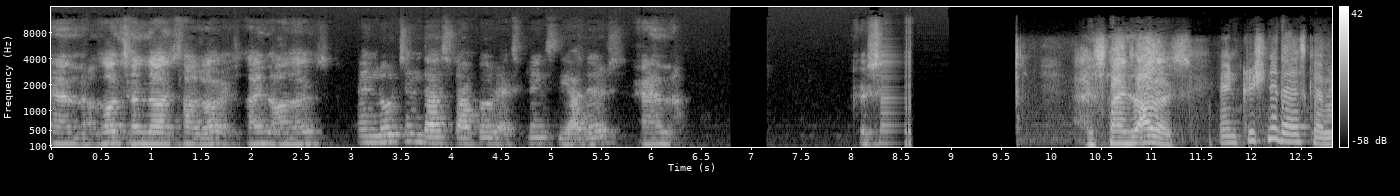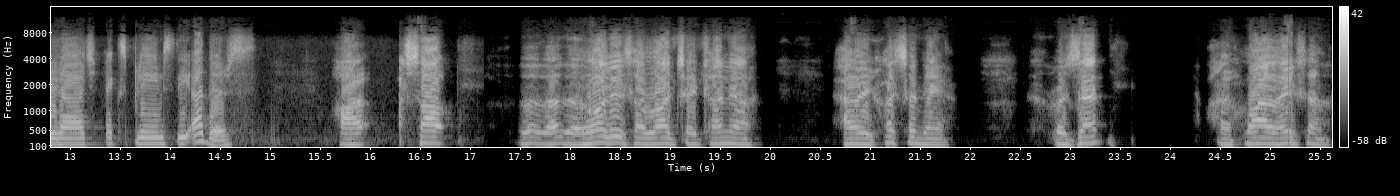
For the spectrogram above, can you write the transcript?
And Lochan Das Thakur explains others. And Lochan Das Thakur explains the others. And Krishna explains others. And Krishnadas Kaviraj explains the others. Are so the, the, the devotees of Lord Chaitanya have requested me to present a violation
